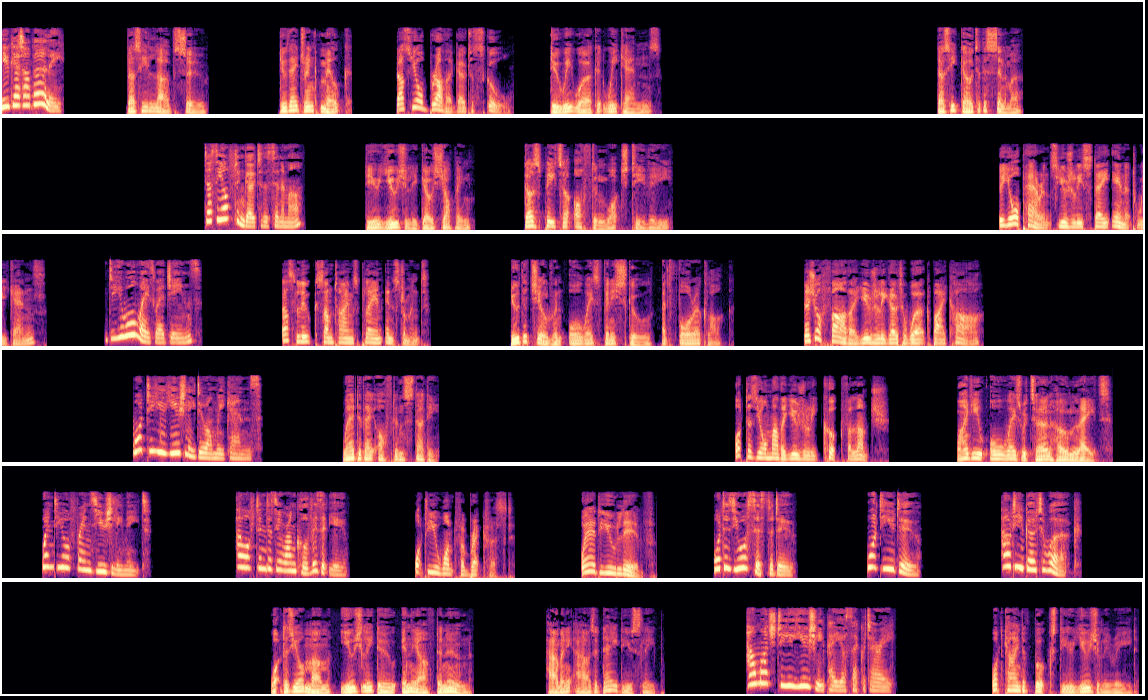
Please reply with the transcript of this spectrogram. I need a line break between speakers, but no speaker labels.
You get up early.
Does he love Sue? Do they drink milk?
Does your brother go to school?
Do we work at weekends? Does he go to the cinema?
Does he often go to the cinema?
Do you usually go shopping? Does Peter often watch TV?
Do your parents usually stay in at weekends?
Do you always wear jeans?
Does Luke sometimes play an instrument?
Do the children always finish school at four o'clock?
Does your father usually go to work by car?
What do you usually do on weekends?
Where do they often study?
What does your mother usually cook for lunch?
Why do you always return home late?
When do your friends usually meet? How often does your uncle visit you?
What do you want for breakfast? Where do you live?
What does your sister do? What do you do? How do you go to work?
What does your mum usually do in the afternoon? How many hours a day do you sleep?
How much do you usually pay your secretary?
What kind of books do you usually read?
